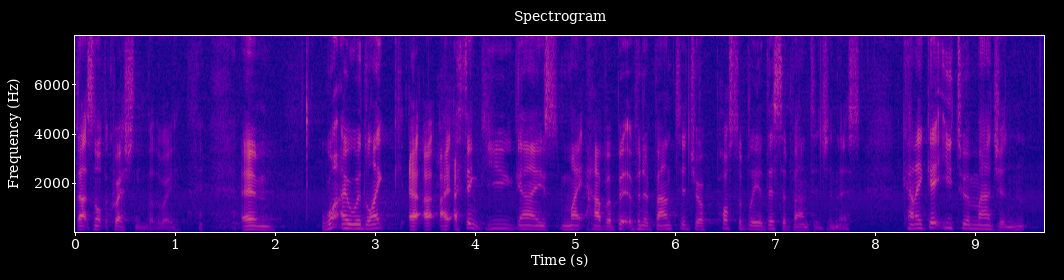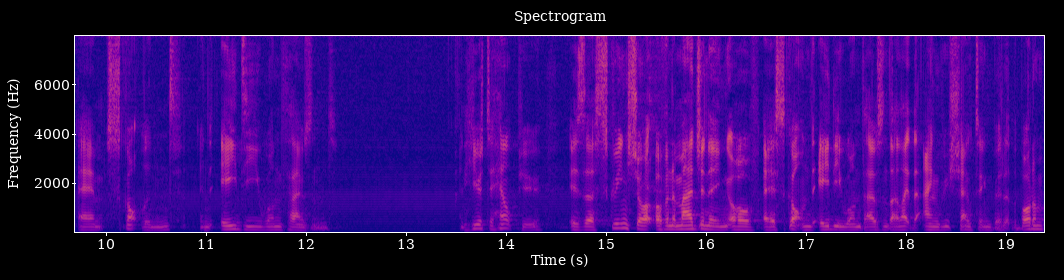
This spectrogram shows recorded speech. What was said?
That's not the question, by the way. um, what I would like, I, I, think you guys might have a bit of an advantage or possibly a disadvantage in this. Can I get you to imagine um, Scotland in AD 1000? And here to help you is a screenshot of an imagining of uh, Scotland AD 1000. I like the angry shouting bit at the bottom.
